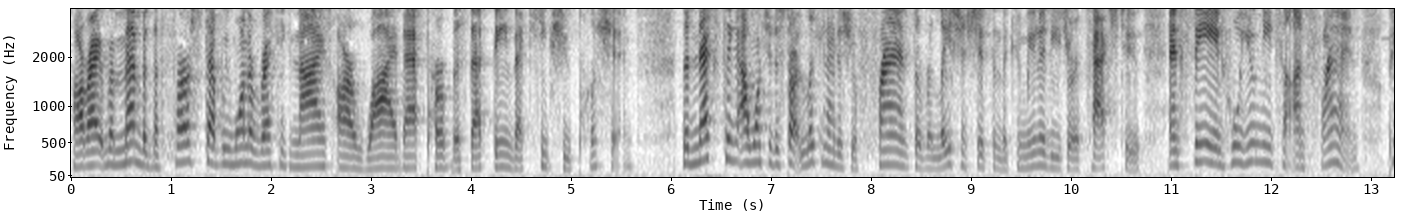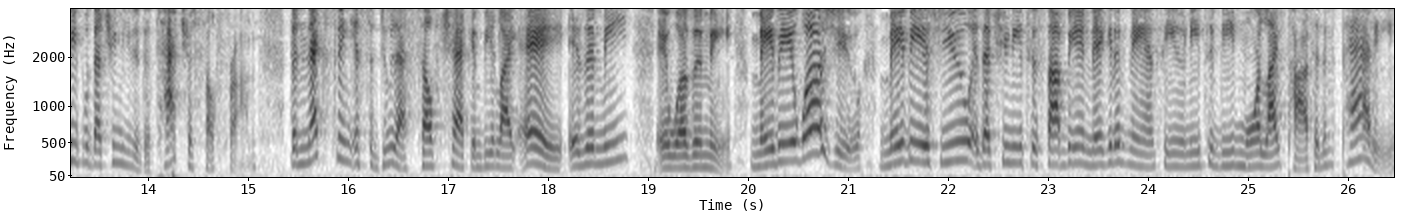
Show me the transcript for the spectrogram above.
All right. Remember, the first step, we want to recognize our why, that purpose, that thing that keeps you pushing. The next thing I want you to start looking at is your friends, the relationships, and the communities you're attached to, and seeing who you need to unfriend, people that you need to detach yourself from. The next thing is to do that self check and be like, hey, is it me? It wasn't me. Maybe it was you. Maybe it's you that you need to stop being negative Nancy. You need to be more like positive Patty.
